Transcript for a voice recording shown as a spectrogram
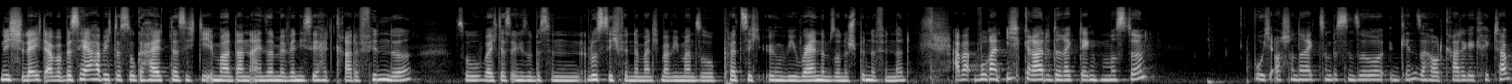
nicht schlecht. Aber bisher habe ich das so gehalten, dass ich die immer dann einsammle, wenn ich sie halt gerade finde. So, weil ich das irgendwie so ein bisschen lustig finde, manchmal, wie man so plötzlich irgendwie random so eine Spinne findet. Aber woran ich gerade direkt denken musste, wo ich auch schon direkt so ein bisschen so Gänsehaut gerade gekriegt habe,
